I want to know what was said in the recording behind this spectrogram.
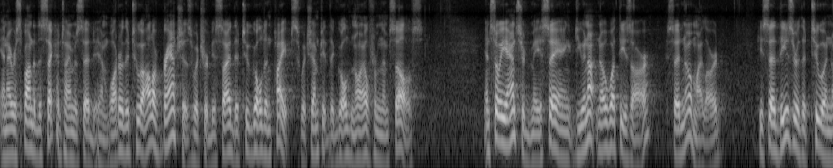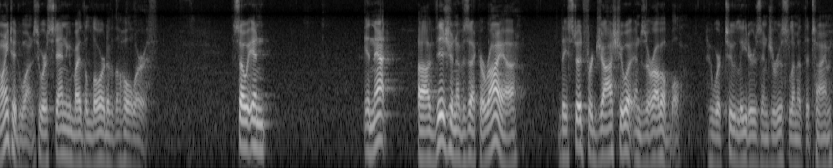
And I responded the second time and said to him, What are the two olive branches which are beside the two golden pipes, which emptied the golden oil from themselves? And so he answered me, saying, Do you not know what these are? I said, No, my Lord. He said, These are the two anointed ones who are standing by the Lord of the whole earth. So, in, in that uh, vision of Zechariah, they stood for Joshua and Zerubbabel, who were two leaders in Jerusalem at the time.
